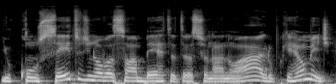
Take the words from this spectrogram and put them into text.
e o conceito de inovação aberta tracionar no agro, porque realmente,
